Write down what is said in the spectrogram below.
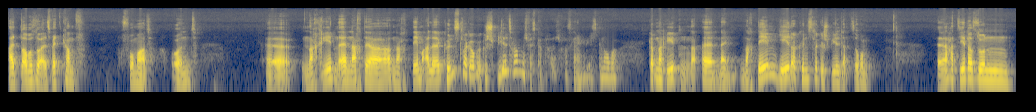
halt aber so als Wettkampfformat. Und äh, nach Reden, äh, nach der, nachdem alle Künstler, glaube ich, gespielt haben, ich weiß gar nicht, ich weiß gar nicht, wie das genau war. Ich glaube, nach Reden, äh, nein, nachdem jeder Künstler gespielt hat, so rum, äh, hat jeder so ein,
